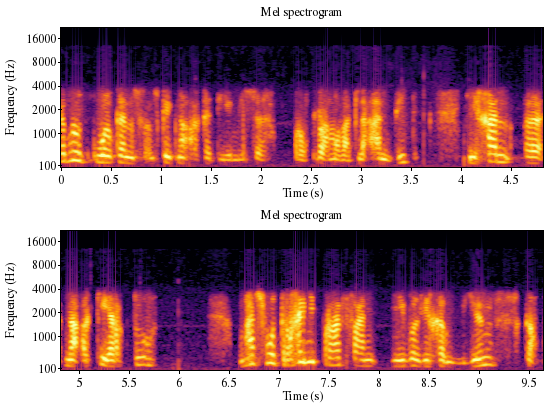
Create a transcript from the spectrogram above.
ek bedoel skool kan ons kyk na akademiese programme wat hulle aanbied. Jy gaan uh, na 'n kerk toe. Maar sodra jy praat van jy wil die gemeenskap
